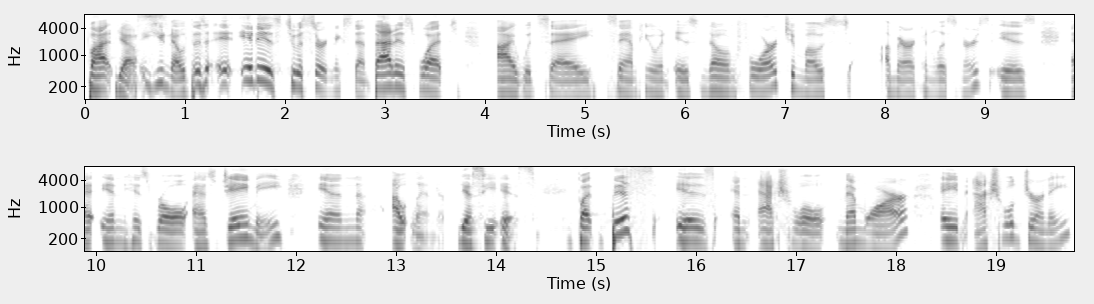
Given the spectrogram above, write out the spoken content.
But Yes. you know, this it, it is to a certain extent. That is what I would say Sam Heughan is known for to most American listeners is uh, in his role as Jamie in Outlander Yes, he is. but this is an actual memoir, an actual journey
